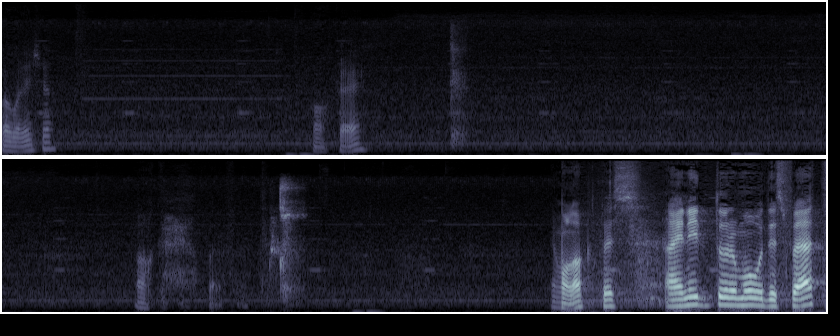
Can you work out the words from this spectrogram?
Coagulation. Okay. Okay, perfect. Hemolock, please. I need to remove this fat.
